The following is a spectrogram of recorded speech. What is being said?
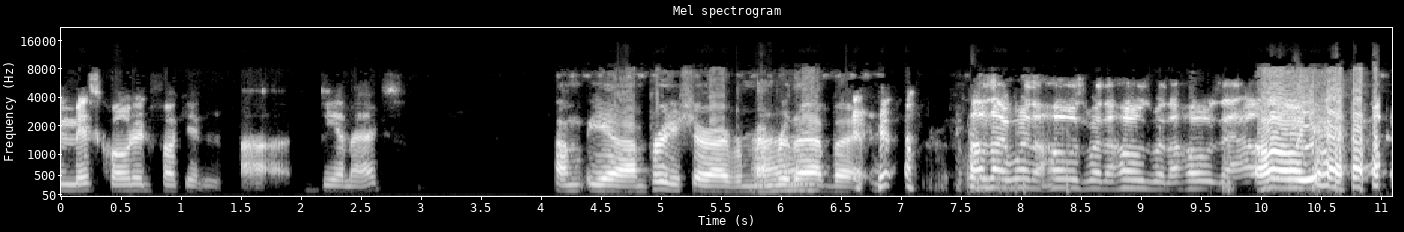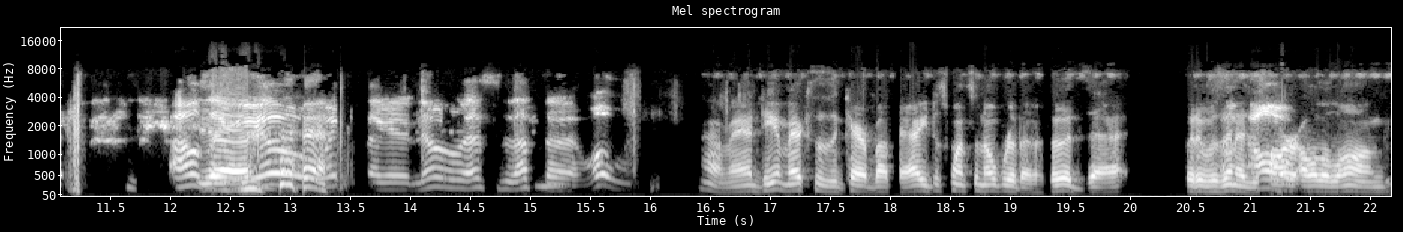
misquoted fucking uh DMX. um, yeah, I'm pretty sure I remember Uh, that, but I was like, where the hoes, where the hoes, where the hoes at? I was oh yeah, I was yeah. like, yo, wait a second, no, that's that's the whoa. oh man, DMX doesn't care about that. He just wants to know where the hood's at. But it was in his Oh. heart all along.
